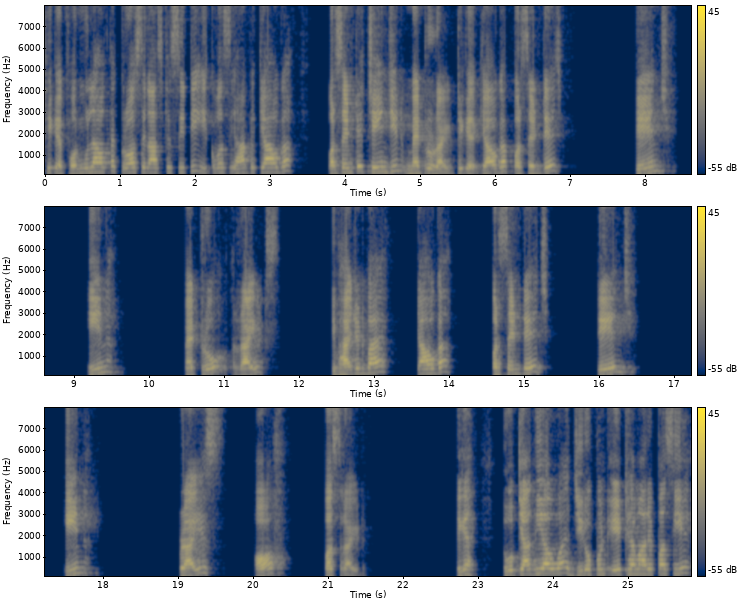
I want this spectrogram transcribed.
ठीक है? फॉर्मूला होता है क्रॉस इलास्टिसिटी इक्वल्स यहाँ पे क्या होगा? Percentage change in metro ride, ठीक है? क्या होगा? Percentage change in metro rides divided by क्या होगा? Percentage change in price of bus ride. ठीक है? तो वो क्या दिया हुआ है? ज़ीरो पॉइंट एट है हमारे पास ये,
